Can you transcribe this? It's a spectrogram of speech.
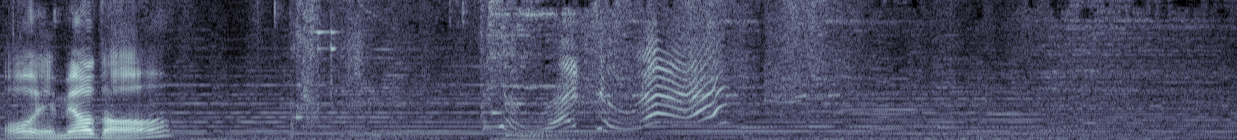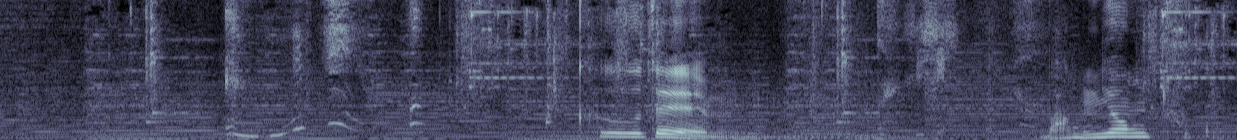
어 애매하다. 크뎀. 망령 투구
